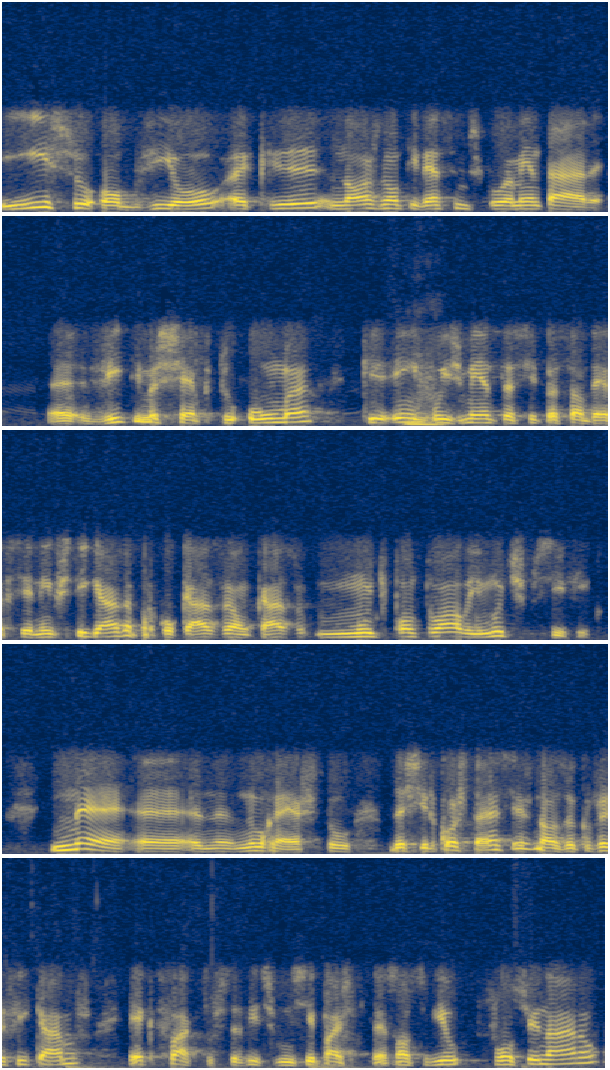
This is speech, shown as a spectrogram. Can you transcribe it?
E isso obviou a que nós não tivéssemos que lamentar uh, vítimas, excepto uma, que infelizmente a situação deve ser investigada, porque o caso é um caso muito pontual e muito específico. Na, uh, no resto das circunstâncias, nós o que verificamos é que, de facto, os serviços municipais de proteção civil funcionaram,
